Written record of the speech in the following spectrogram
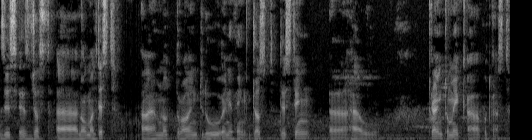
This is just a normal test. I am not trying to do anything, just testing uh, how trying to make a podcast.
